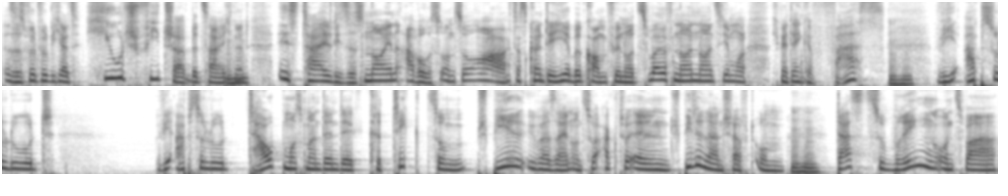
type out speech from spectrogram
also es wird wirklich als huge Feature bezeichnet, ist Teil dieses neuen Abos und so, oh, das könnt ihr hier bekommen für nur 12,99 im Monat. Ich mir denke, was? Mhm. Wie absolut wie absolut taub muss man denn der Kritik zum Spiel über sein und zur aktuellen Spielelandschaft um Mhm. das zu bringen und zwar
